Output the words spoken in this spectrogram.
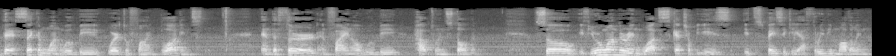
The second one will be where to find plugins. And the third and final will be how to install them. So if you're wondering what SketchUp is, it's basically a 3D modeling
